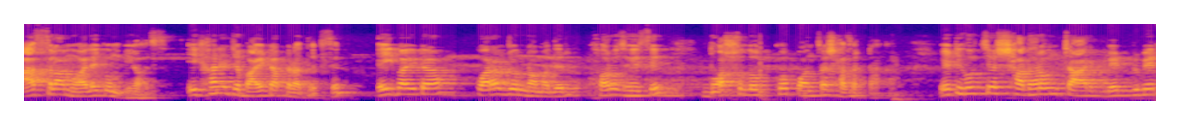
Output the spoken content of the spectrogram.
আসসালামু আলাইকুম ভিহাস এখানে যে বাড়িটা আপনারা দেখছেন, এই বাড়িটা করার জন্য আমাদের খরচ হয়েছে দশ লক্ষ পঞ্চাশ হাজার টাকা। এটি হচ্ছে সাধারণ চার বেডরুমের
